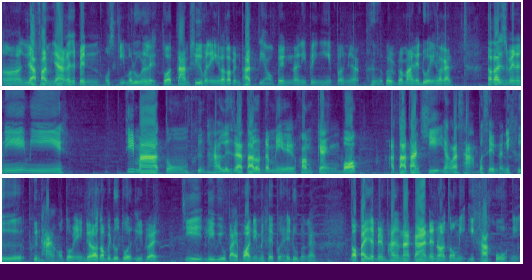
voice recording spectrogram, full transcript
อันนี้ดาบฟันวิญญาณก็จะเป็นโอสกิมารุนั่นแหละตัวตามชื่อมันเองแล้วก็เป็นผ้าเตี่ยวเป็นอันนี้เป็นอย่างนี้ประมาณเป็นประมาณนี้ดูเองแล้วกัน แล้วก็จะเป็นอันนี้มีที่มาตรงพื้นฐานเลยที่อัตาลดดาเมจความแก่งบล็อก อัตราต้านคีอย่างละ 3%อันนี้คือพื้นฐานของตัวเอง เดี๋ยวเราต้องไปดูตัวอื่นด้วยที่รีวิวไปเพราะอันนี้ไม่เคยเปิดให้ดูเหมือนกัน ต่อไปจะเป็นพันธนาการแน่นอนต้องมีอิคาคุนี่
